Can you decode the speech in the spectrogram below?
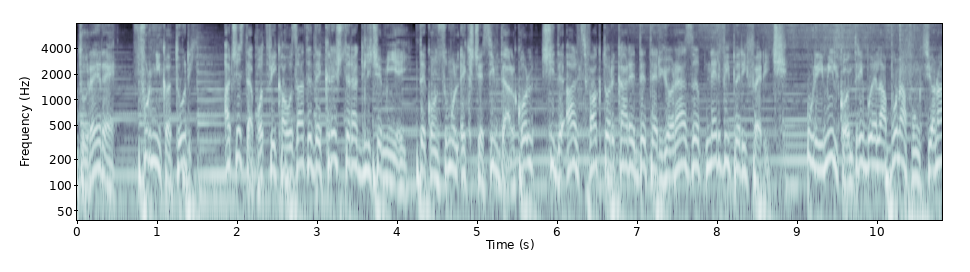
durere, furnicături. Acestea pot fi cauzate de creșterea glicemiei, de consumul excesiv de alcool și de alți factori care deteriorează nervii periferici. Urimil contribuie la buna funcționare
